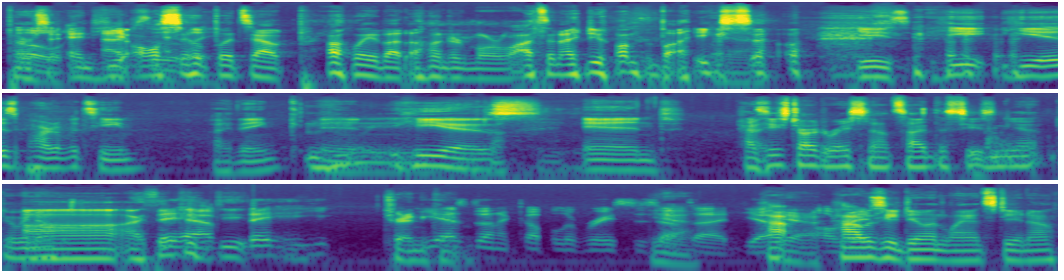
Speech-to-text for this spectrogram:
person, Oh, and he also puts out probably about hundred more watts than I do on the bike. So He's he he is part of a team, I think. Mm-hmm. And He is. And has he started racing outside this season yet? Do we know? Uh, I They think have. it, They, he, training he has done a couple of races Yeah. outside. Yeah. how, yeah. how is he doing, Lance? Do you know?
